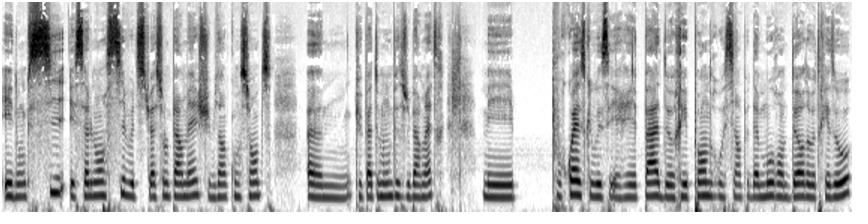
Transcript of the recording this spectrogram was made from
Et donc si et seulement si votre situation le permet, je suis bien consciente euh, que pas tout le monde peut se le permettre, mais pourquoi est-ce que vous essayeriez pas de répandre aussi un peu d'amour en dehors de votre réseau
